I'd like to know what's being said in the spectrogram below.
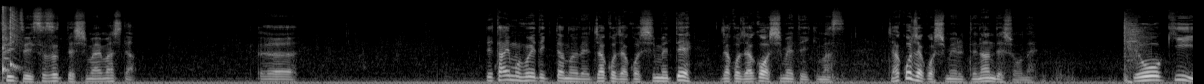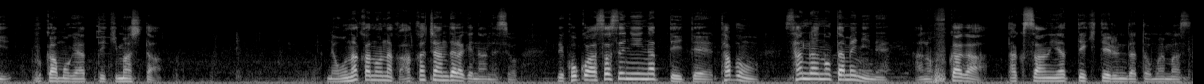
ついついすすってしまいました。でタイム増えてきたのでじゃこじゃこ締めてじゃこじゃこ締めていきます。じゃこじゃこ締めるって何でしょうね。大きい深もやってきました。でお腹の中赤ちゃんだらけなんですよ。でここ浅瀬になっていて多分産卵のためにねあの孵化がたくさんやってきてるんだと思います。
